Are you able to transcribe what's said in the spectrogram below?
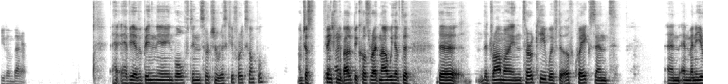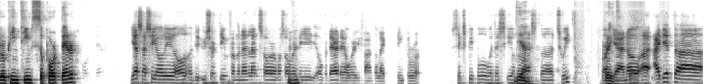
even better. Have you ever been uh, involved in search and rescue for example? I'm just thinking I've about it because right now we have the the the drama in turkey with the earthquakes and and and many european teams support there. Yes I see all the all the USAR team from the Netherlands or was hmm already over there. They already found like think ar- six people what I see on the yeah. last uh, tweet great yeah no I, I did uh,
